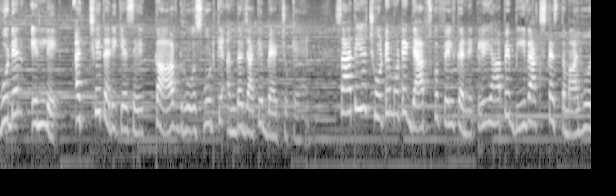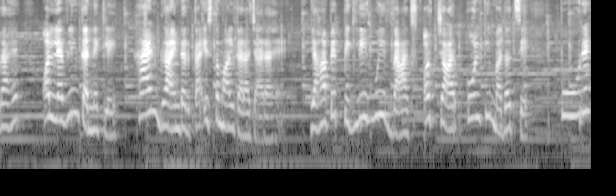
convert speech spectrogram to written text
वुडन इनले अच्छे तरीके से कार्व्ड रोजवुड के अंदर जाके बैठ चुके हैं। साथ ही ये छोटे मोटे गैप्स को फिल करने के लिए यहाँ पे बी वैक्स का इस्तेमाल हो रहा है और लेवलिंग करने के लिए हैंड ग्राइंडर का इस्तेमाल करा जा रहा है। यहाँ पे पिघली हुई वैक्स और चारकोल की मदद से पूरे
